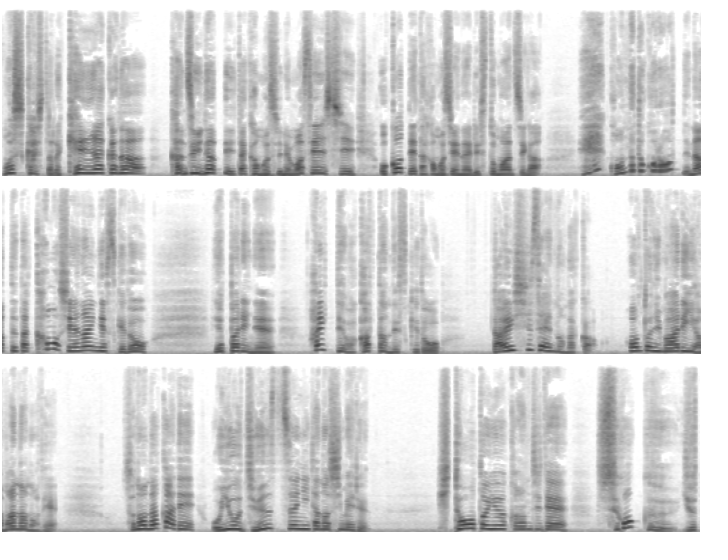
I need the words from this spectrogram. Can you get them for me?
もしかしたら険悪な感じになっていたかもしれませんし、怒ってたかもしれないです、友達が。えこんなところってなってたかもしれないんですけど、やっぱりね、入って分かったんですけど、大自然の中、本当に周り山なので、その中でお湯を純粋に楽しめる。人という感じですごくゆっ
